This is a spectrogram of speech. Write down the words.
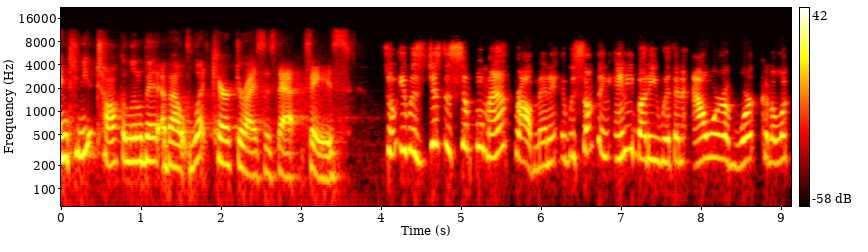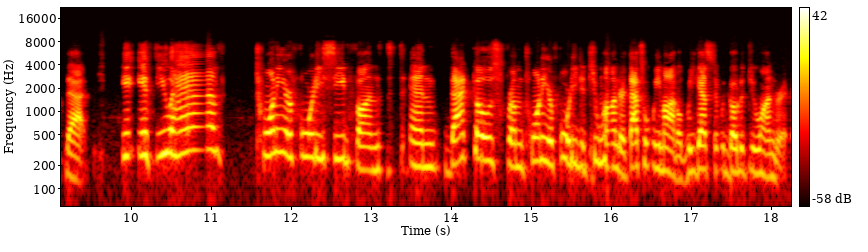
And can you talk a little bit about what characterizes that phase? So it was just a simple math problem, and it, it was something anybody with an hour of work could have looked at. If you have 20 or 40 seed funds, and that goes from 20 or 40 to 200, that's what we modeled. We guessed it would go to 200.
